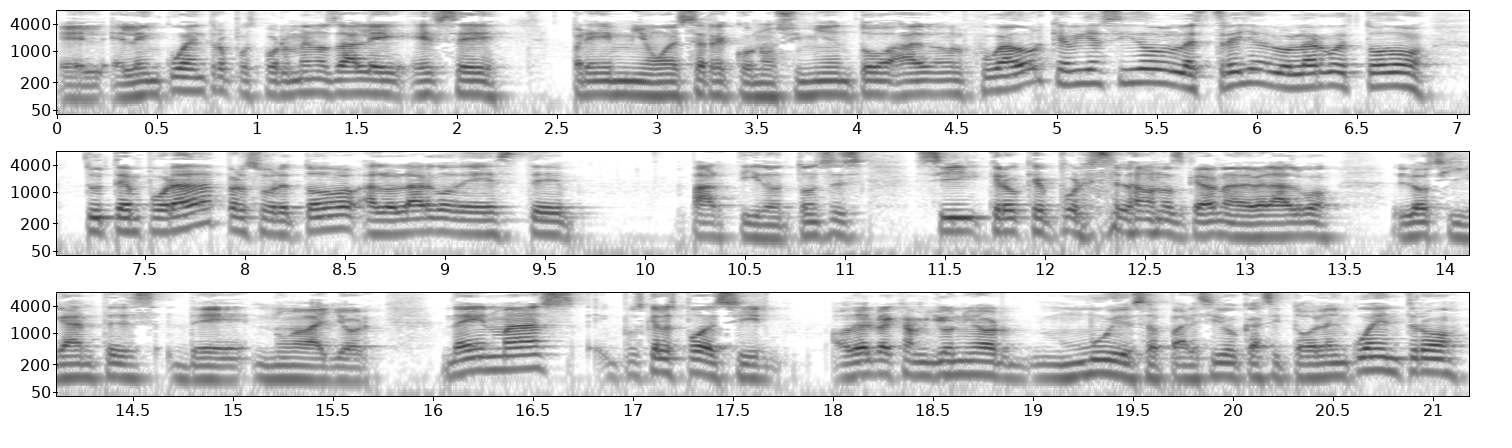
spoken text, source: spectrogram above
el, el, encuentro, pues por lo menos dale ese premio, ese reconocimiento al, jugador que había sido la estrella a lo largo de todo tu temporada, pero sobre todo a lo largo de este partido. Entonces, sí, creo que por ese lado nos quedaron a deber algo los gigantes de Nueva York. De ahí en más, pues, ¿qué les puedo decir? Odell Beckham Jr. muy desaparecido casi todo el encuentro.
